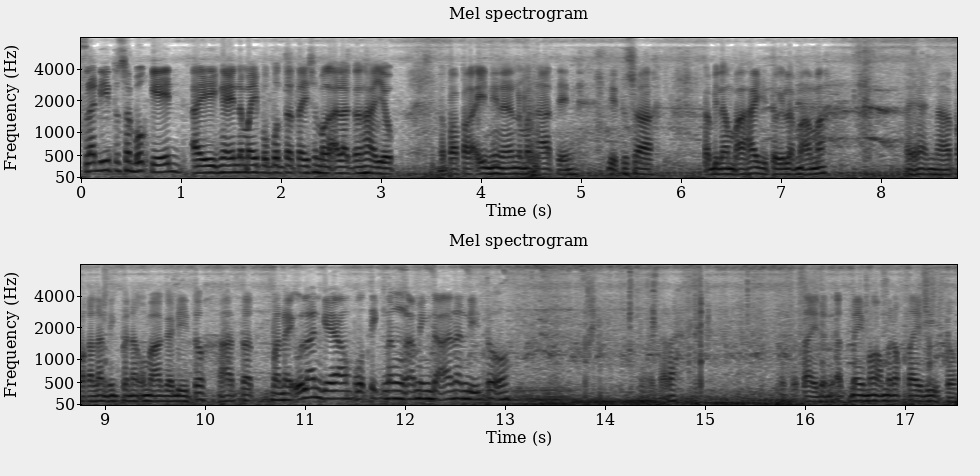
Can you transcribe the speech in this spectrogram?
Wala dito sa bukid, ay ngayon na may pupunta tayo sa mga alagang hayop. Napapakainin na naman natin dito sa kabilang bahay, dito kila mama. Ayan, napakalamig pa ng umaga dito. At, at panay ulan, kaya ang putik ng aming daanan dito, oh. So, tara. Punta tayo dun. At may mga manok tayo dito.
